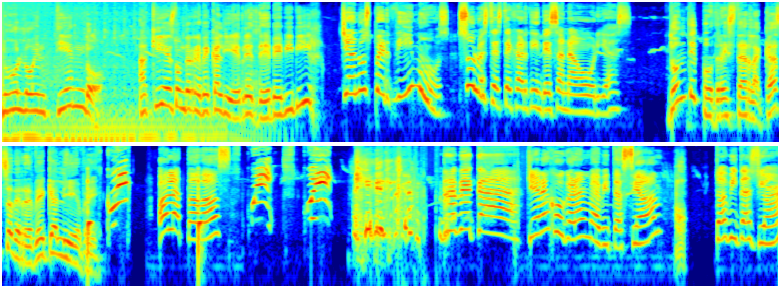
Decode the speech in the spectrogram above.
No lo entiendo. Aquí es donde Rebeca Liebre debe vivir. Ya nos perdimos. Solo está este jardín de zanahorias. ¿Dónde podrá estar la casa de Rebeca Liebre? Hola a todos. ¡Rebeca! ¿Quieren jugar en mi habitación? ¿Tu habitación?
